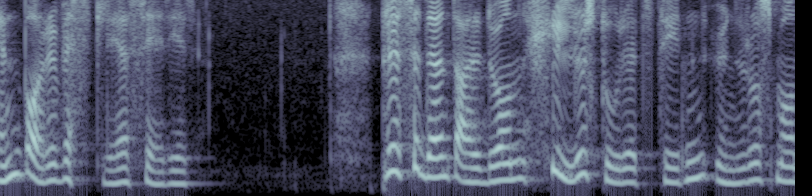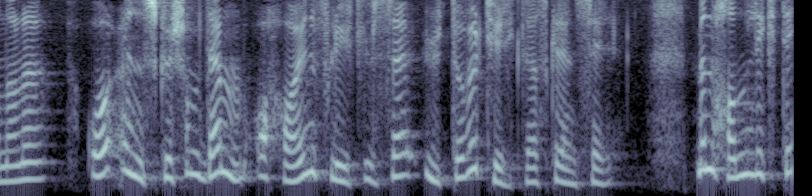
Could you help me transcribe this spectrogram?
enn bare vestlige serier. President Erdogan hyller storhetstiden under osmanerne og ønsker som dem å ha innflytelse utover Tyrkias grenser. Men han likte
